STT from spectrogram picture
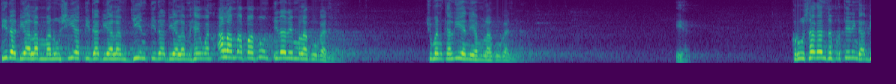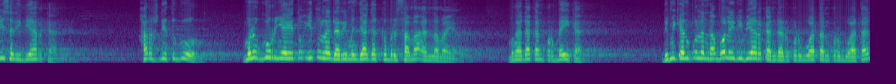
tidak di alam manusia, tidak di alam jin, tidak di alam hewan, alam apa pun tidak ada yang melakukannya. Cuman kalian yang melakukannya. Iya. Kerusakan seperti ini nggak bisa dibiarkan. Harus ditegur. Menegurnya itu itulah dari menjaga kebersamaan namanya. Mengadakan perbaikan. Demikian pula tidak boleh dibiarkan dari perbuatan-perbuatan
